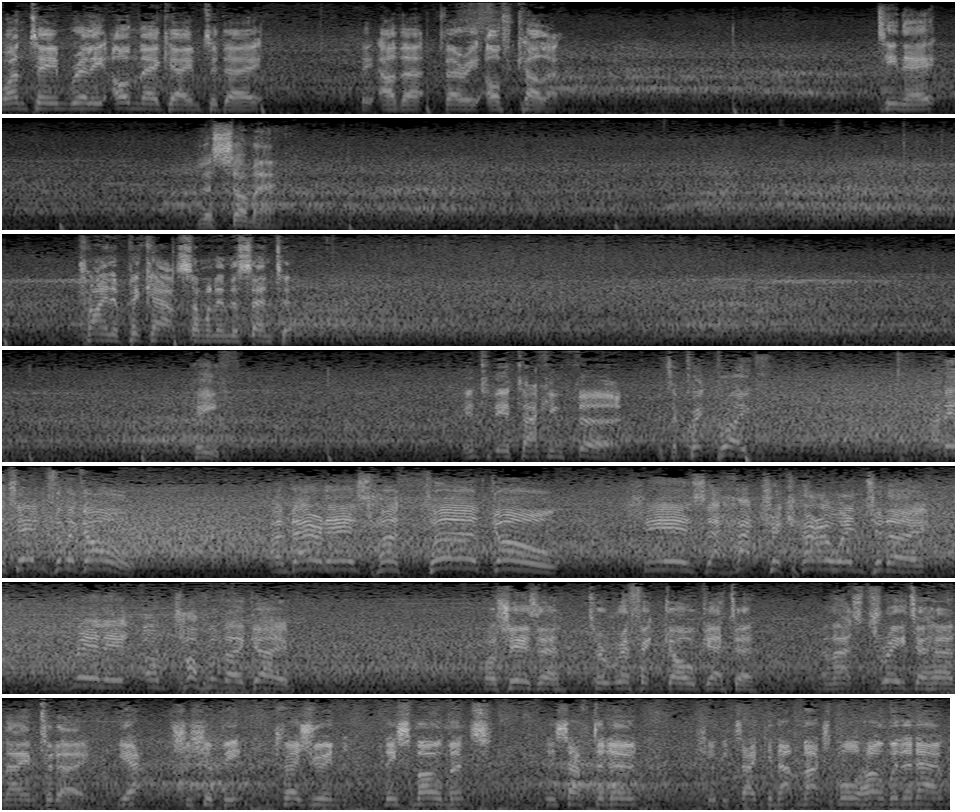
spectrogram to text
One team really on their game today, the other very off colour. Thiney Le Sommer. Trying to pick out someone in the centre. Heath. Into the attacking third. It's a quick break. And it's in for the goal. And there it is, her third goal. She is a hat-trick heroine today. Really on top of her game. Well, she is a terrific goal-getter, and that's three to her name today. Yeah, she should be treasuring this moment this afternoon. She'll be taking that match ball home with her now.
